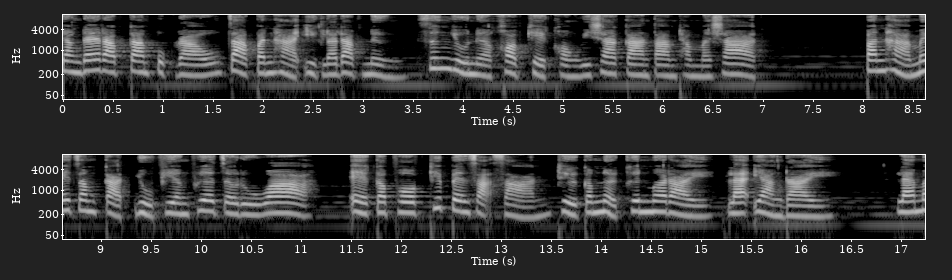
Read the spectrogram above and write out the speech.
ยังได้รับการปลุกเร้าจากปัญหาอีกระดับหนึ่ง ซึ่งอยู่เหนือขอบเขตของวิชาการตามธรรมชาติ ปัญหาไม่จำกัดอยู่เพียงเพื่อจะรู้ว่าเอกภพที่เป็นสสารถือกำเนิดขึ้นเมื่อไรและอย่างไร และม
